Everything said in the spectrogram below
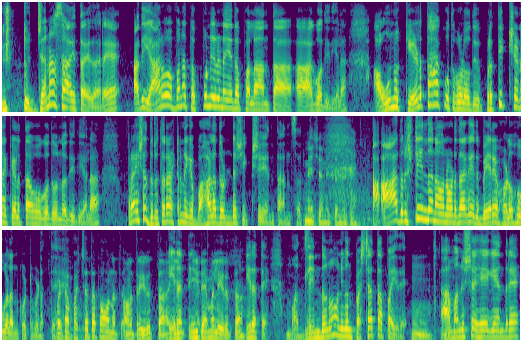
ಇಷ್ಟು ಜನ ಸಾಯ್ತಾ ಇದ್ದಾರೆ ಅದು ಯಾರೋ ಒಬ್ಬನ ತಪ್ಪು ನಿರ್ಣಯದ ಫಲ ಅಂತ ಆಗೋದಿದೆಯಲ್ಲ ಅವನು ಕೇಳ್ತಾ ಕೂತ್ಕೊಳ್ಳೋದು ಪ್ರತಿಕ್ಷಣ ಕೇಳ್ತಾ ಹೋಗೋದು ಅನ್ನೋದಿದೆಯಲ್ಲ ಪ್ರಾಯಶಃ ಧೃತರಾಷ್ಟ್ರನಿಗೆ ಬಹಳ ದೊಡ್ಡ ಶಿಕ್ಷೆ ಅಂತ ಅನ್ಸುತ್ತೆ. ನಿಜ ನಿಜ ನಿಜ. ಆ- ದೃಷ್ಟಿಯಿಂದ ನಾವು ನೋಡಿದಾಗ ಇದು ಬೇರೆ ಹೊಳಹುಗಳನ್ನು ಕೊಟ್ಟು ಬಿಡುತ್ತೆ ಬಟ್ ಆ ಪಶ್ಚಾತ್ತಾಪ ಅವನ ಹತ್ರ- ಅವನ ಹತ್ರ ಇರುತ್ತಾ? ಈ- ಇರತ್ತೆ, ಈ ಟೈಮಲ್ಲಿ ಇರುತ್ತಾ? ಇರತ್ತೆ. ಮೊದ್ಲಿಂದನೂ ಅವನಿಗೊಂದು ಪಶ್ಚಾತ್ತಾಪ ಇದೆ. ಆ ಮನುಷ್ಯ ಹೇಗೆ ಅಂದ್ರೆ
